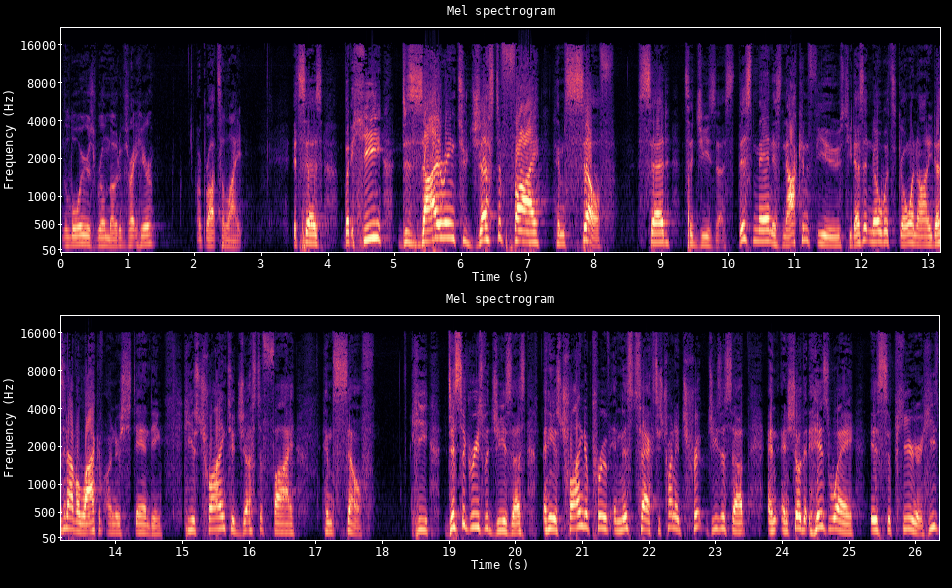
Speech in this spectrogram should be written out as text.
The lawyer's real motives right here are brought to light. It says, But he, desiring to justify himself, said to Jesus, This man is not confused. He doesn't know what's going on. He doesn't have a lack of understanding. He is trying to justify himself he disagrees with Jesus, and he is trying to prove in this text, he's trying to trip Jesus up and, and show that his way is superior. He's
